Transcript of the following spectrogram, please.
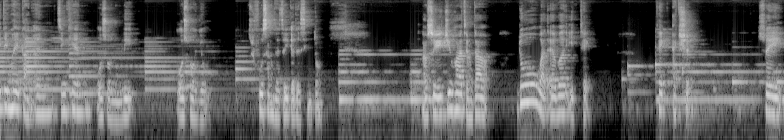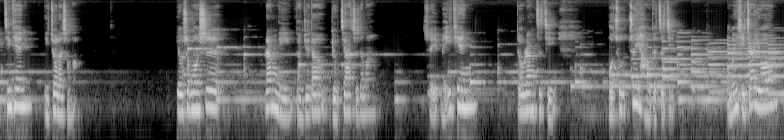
一定会感恩今天我所努力，我所有付上的这个的行动。老师一句话讲到：“Do whatever it take, take action。”所以今天你做了什么？有什么是让你感觉到有价值的吗？所以每一天都让自己活出最好的自己，我们一起加油哦！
